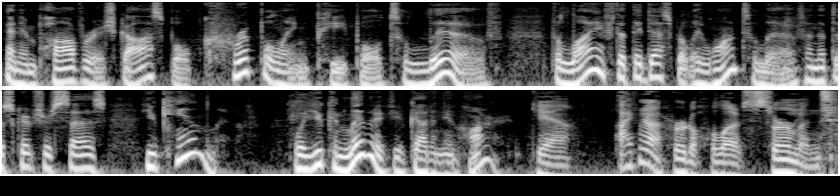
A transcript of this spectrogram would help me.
an impoverished gospel crippling people to live the life that they desperately want to live, and that the Scripture says you can live. Well, you can live it if you've got a new heart. Yeah. I've not heard a whole lot of sermons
